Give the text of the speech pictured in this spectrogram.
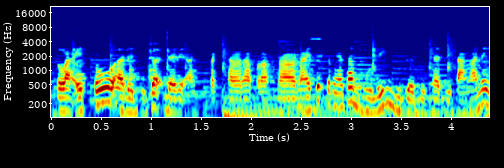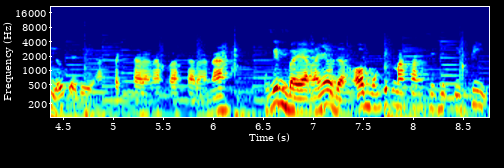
setelah itu ada juga dari aspek sarana prasarana itu ternyata bullying juga bisa ditangani loh dari aspek sarana prasarana mungkin bayangannya udah oh mungkin masang CCTV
